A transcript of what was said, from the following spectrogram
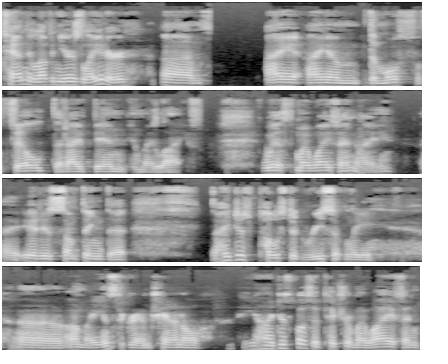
10, 11 years later, um, I I am the most fulfilled that I've been in my life with my wife and I. Uh, it is something that I just posted recently uh, on my Instagram channel. Yeah, I just posted a picture of my wife and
